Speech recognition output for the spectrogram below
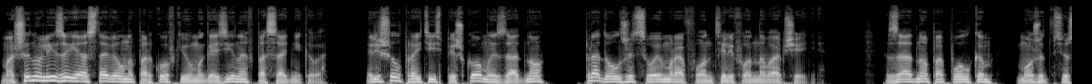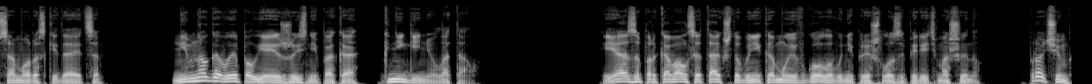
Машину Лизы я оставил на парковке у магазина в Посадниково. Решил пройтись пешком и заодно продолжить свой марафон телефонного общения. Заодно по полкам, может, все само раскидается. Немного выпал я из жизни, пока княгиню латал. Я запарковался так, чтобы никому и в голову не пришло запереть машину. Впрочем,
